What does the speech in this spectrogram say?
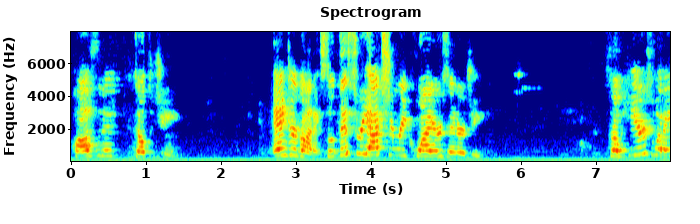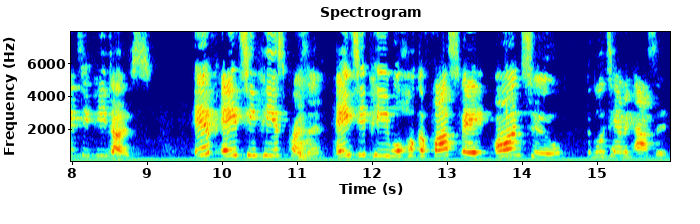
Positive delta G. Endergonic. So this reaction requires energy. So here's what ATP does. If ATP is present, ATP will hook a phosphate onto the glutamic acid.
